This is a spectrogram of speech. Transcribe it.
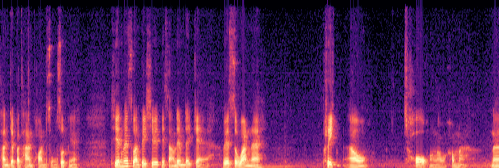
ท่านจะประทานพรสูงสุดไงเทียนเวสวรรณพลิกชีวิตมีสามเล่มได้แก่ เวสสวรรณนะ พลิกเอาโชคของเราเข้ามานะ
